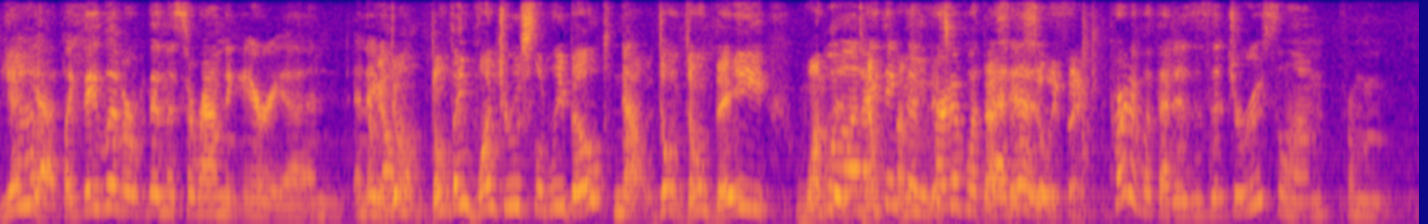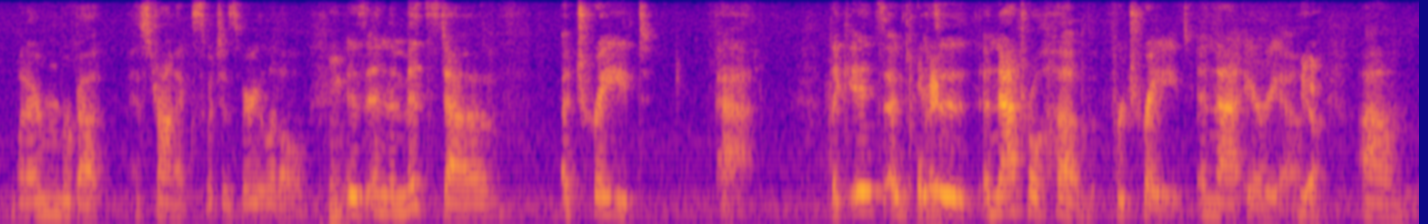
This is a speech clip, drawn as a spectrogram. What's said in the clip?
Yeah. Yeah, like they live in the surrounding area, and and they I mean, don't. don't don't they want Jerusalem rebuilt? No. Don't don't they want Well, the and I think that mean, part of what that's that is- silly thing. part of what that is is that Jerusalem, from what I remember about histrionics, which is very little, Hmm. is in the midst of a trade path. Like it's a Okay. it's a, a natural hub for trade in that area. Yeah. um,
